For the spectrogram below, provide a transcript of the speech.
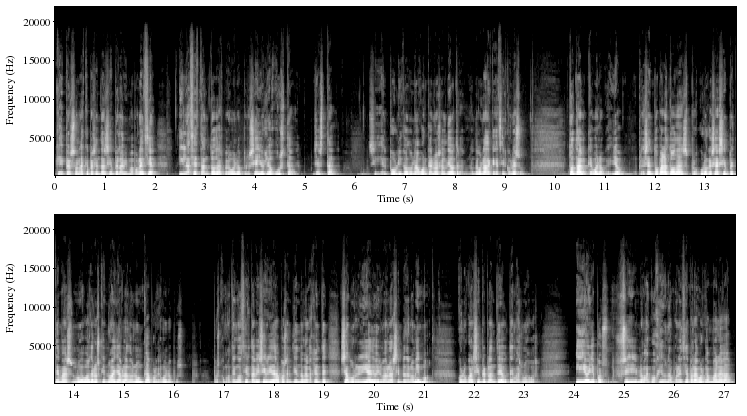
que hay personas que presentan siempre la misma ponencia y la aceptan todas, pero bueno, pero si a ellos les gusta, ya está. Si el público de una WordCamp no es el de otra, no tengo nada que decir con eso. Total, que bueno, que yo presento para todas, procuro que sea siempre temas nuevos de los que no haya hablado nunca, porque bueno, pues, pues como tengo cierta visibilidad, pues entiendo que la gente se aburriría de oírme hablar siempre de lo mismo. Con lo cual siempre planteo temas nuevos. Y oye, pues sí, no me han cogido una ponencia para WordCamp Málaga.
